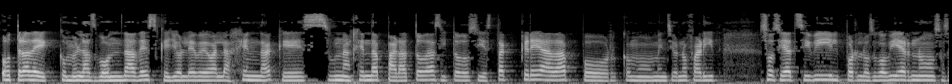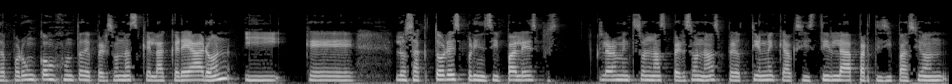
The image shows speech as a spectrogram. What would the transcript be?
otra de como las bondades que yo le veo a la agenda, que es una agenda para todas y todos y está creada por, como mencionó Farid, sociedad civil, por los gobiernos, o sea, por un conjunto de personas que la crearon y que los actores principales pues claramente son las personas, pero tiene que existir la participación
